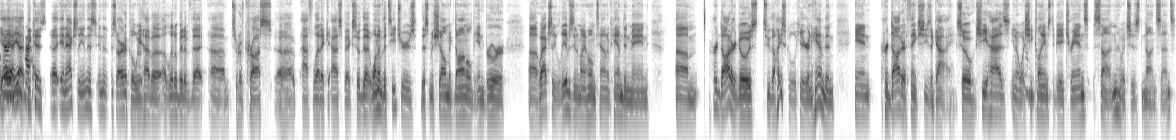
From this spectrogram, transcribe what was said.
Yeah, really yeah, yeah. Because uh, and actually, in this in this article, we have a, a little bit of that um, sort of cross uh, athletic aspect. So that one of the teachers, this Michelle McDonald in Brewer, uh, who actually lives in my hometown of Hampden, Maine. Um, her daughter goes to the high school here in Hampden, and her daughter thinks she's a guy. So she has, you know, what she oh. claims to be a trans son, which is nonsense.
